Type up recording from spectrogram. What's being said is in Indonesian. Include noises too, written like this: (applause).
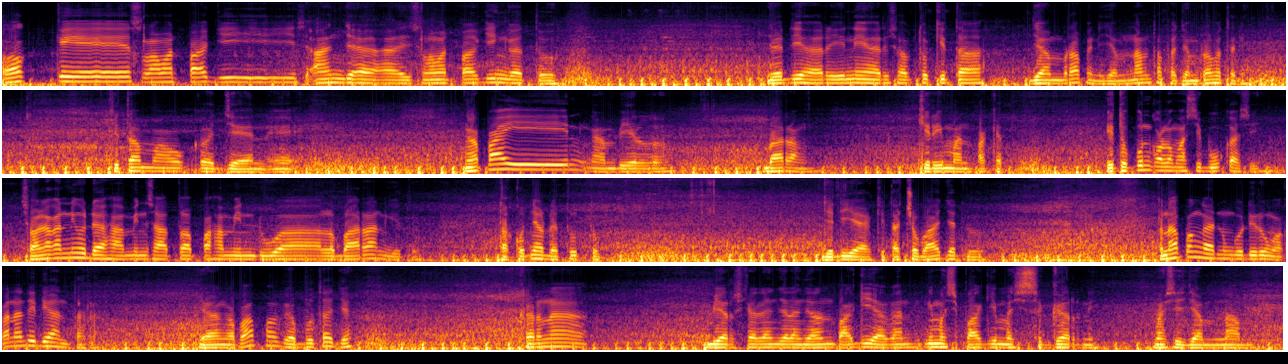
Oke, selamat pagi Anjay, selamat pagi enggak tuh? Jadi hari ini hari Sabtu kita Jam berapa nih? Jam 6 apa jam berapa tadi? Kita mau ke JNE Ngapain? Ngambil barang Kiriman paket. Itu pun kalau masih buka sih. Soalnya kan ini udah hamin satu apa hamin dua lebaran gitu. Takutnya udah tutup. Jadi ya kita coba aja dulu. Kenapa nggak nunggu di rumah? Kan nanti diantar ya nggak apa-apa gabut aja. Karena biar sekalian jalan-jalan pagi ya kan. Ini masih pagi masih segar nih. Masih jam 6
